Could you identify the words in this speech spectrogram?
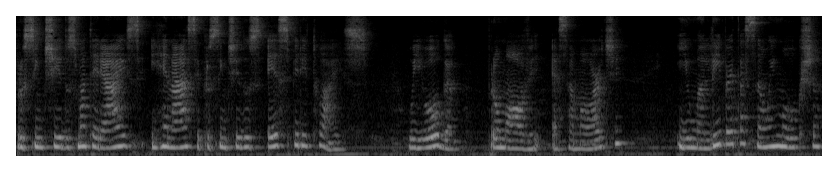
para os sentidos materiais e renasce para os sentidos espirituais. O yoga promove essa morte e uma libertação em moksha,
